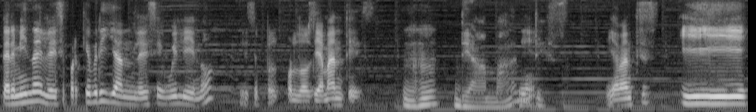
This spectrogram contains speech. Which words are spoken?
termina y le dice, ¿por qué brillan? Le dice Willy, ¿no? Le dice, pues por los diamantes. Diamantes. Diamantes. Y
